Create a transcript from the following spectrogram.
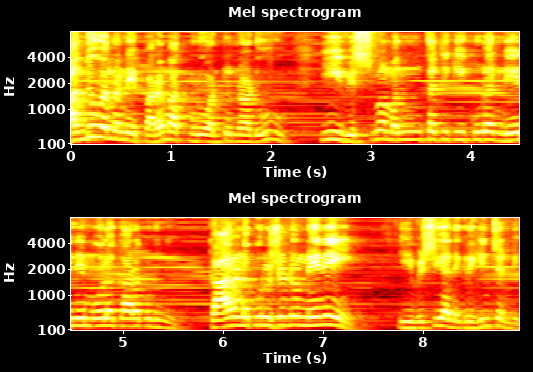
అందువలననే పరమాత్ముడు అంటున్నాడు ఈ విశ్వమంతటికి కూడా నేనే మూలకారకుడిని కారణ పురుషుడు నేనే. ఈ విషయాన్ని గ్రహించండి.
